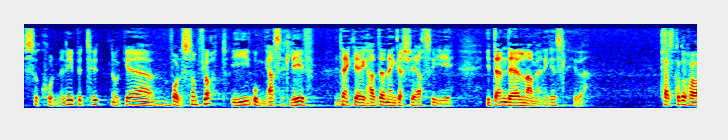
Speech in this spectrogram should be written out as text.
så kunne de betydd noe voldsomt flott i unger sitt liv. Mm. tenker jeg Hadde en engasjert seg i, i den delen av menighetslivet. Takk skal du ha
